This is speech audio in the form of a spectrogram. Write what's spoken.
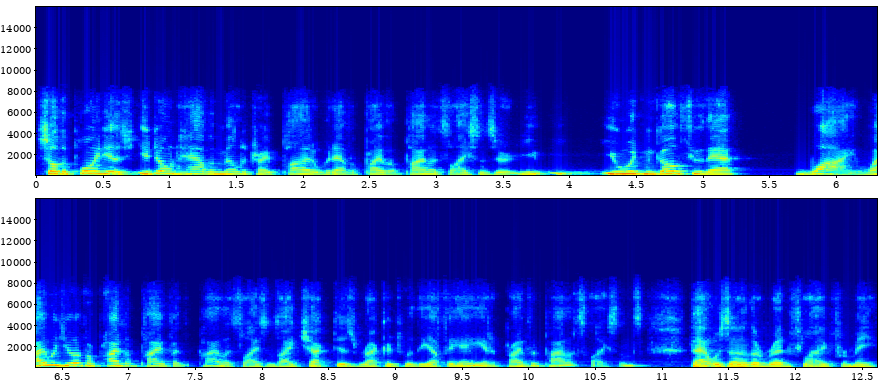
So the point is, you don't have a military pilot would have a private pilot's license, or you you wouldn't go through that. Why? Why would you have a private private pilot's license? I checked his records with the FAA and a private pilot's license. That was another red flag for me.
